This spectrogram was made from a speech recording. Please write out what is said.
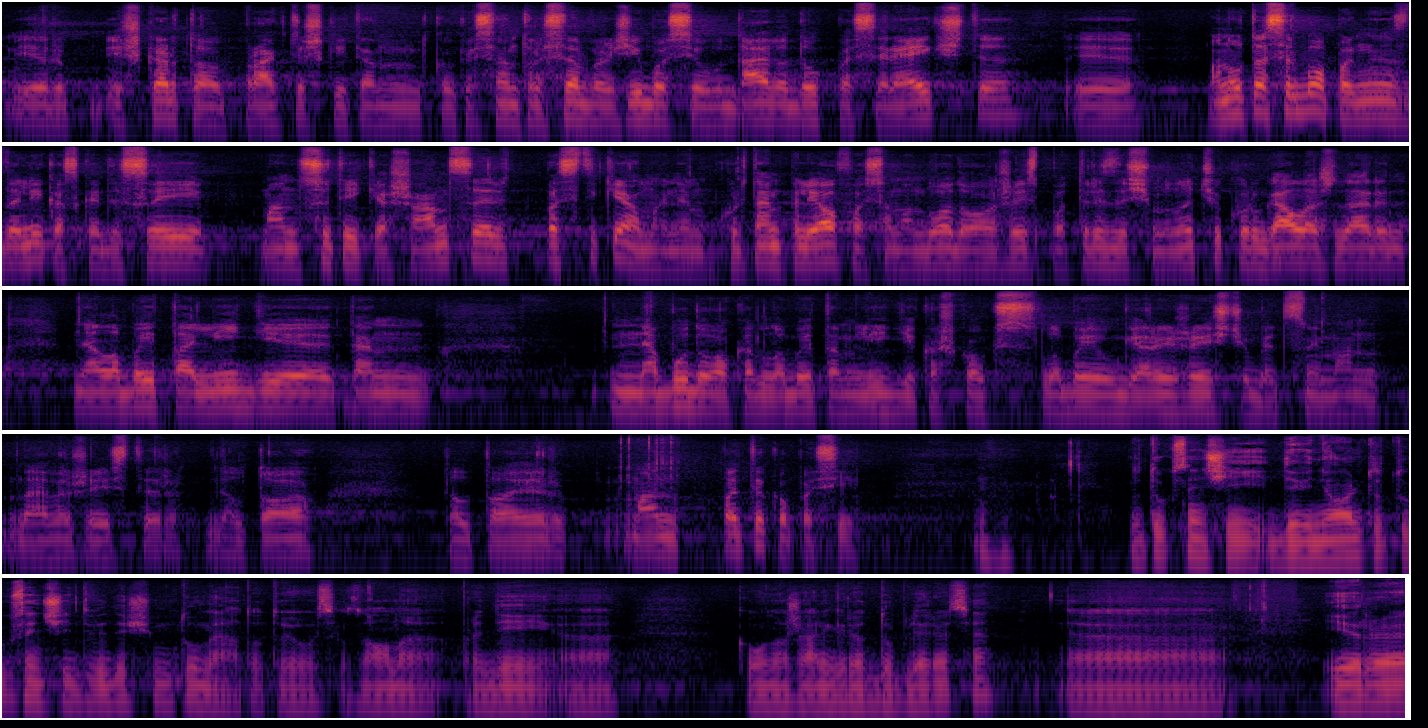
ir iš karto praktiškai ten kokiuose antrose varžybose jau davė daug pasireikšti. Tai Manau, tas ir buvo pagrindinis dalykas, kad jisai man suteikė šansą ir pasitikėjo manim, kur ten playoffuose man duodavo žaisti po 30 minučių, kur gal aš dar nelabai tą lygį ten nebūdavo, kad labai tam lygį kažkoks labai jau gerai žaiščiau, bet jisai man davė žaisti ir dėl to, dėl to ir man patiko pas jį. 2019-2020 mhm. metų tu jau sezoną pradėjai uh, Kauno Žalgirio dubleriuose. Uh, Ir e,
